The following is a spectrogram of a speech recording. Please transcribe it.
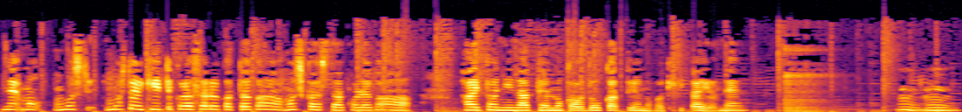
ね、も、もし、もう一人聞いてくださる方が、もしかしたらこれが、ハイトーンになってんのかはどうかっていうのが聞きたいよね。うん。うんうん。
